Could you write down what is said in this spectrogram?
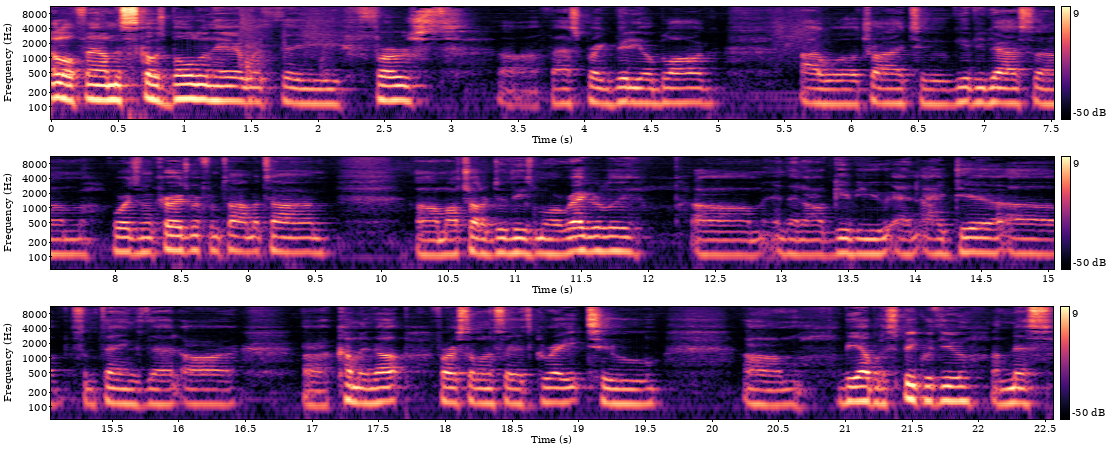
Hello, fam. This is Coach Bolin here with the first uh, Fast Break video blog. I will try to give you guys some words of encouragement from time to time. Um, I'll try to do these more regularly, um, and then I'll give you an idea of some things that are, coming up. First, I want to say it's great to um, be able to speak with you. I miss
